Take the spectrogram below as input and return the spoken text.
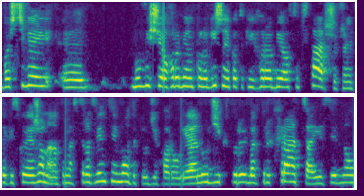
właściwie e, mówi się o chorobie onkologicznej jako takiej chorobie osób starszych, przynajmniej tak jest kojarzona, natomiast coraz więcej młodych ludzi choruje, ludzi, który, dla których praca jest jedną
